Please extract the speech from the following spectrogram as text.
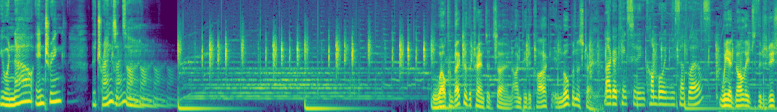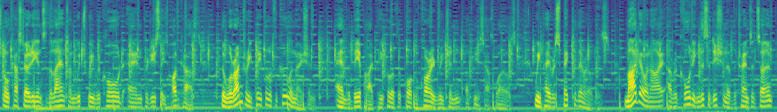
You are now entering the transit, zone. zone. Welcome back to the Transit Zone. I'm Peter Clarke in Melbourne, Australia. Margo Kingston in Comboyne, New South Wales. We acknowledge the traditional custodians of the lands on which we record and produce these podcasts, the Wurundjeri people of the Kulin Nation and the Birpai people of the Port Macquarie region of New South Wales. We pay respect to their elders. Margot and I are recording this edition of the Transit Zone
